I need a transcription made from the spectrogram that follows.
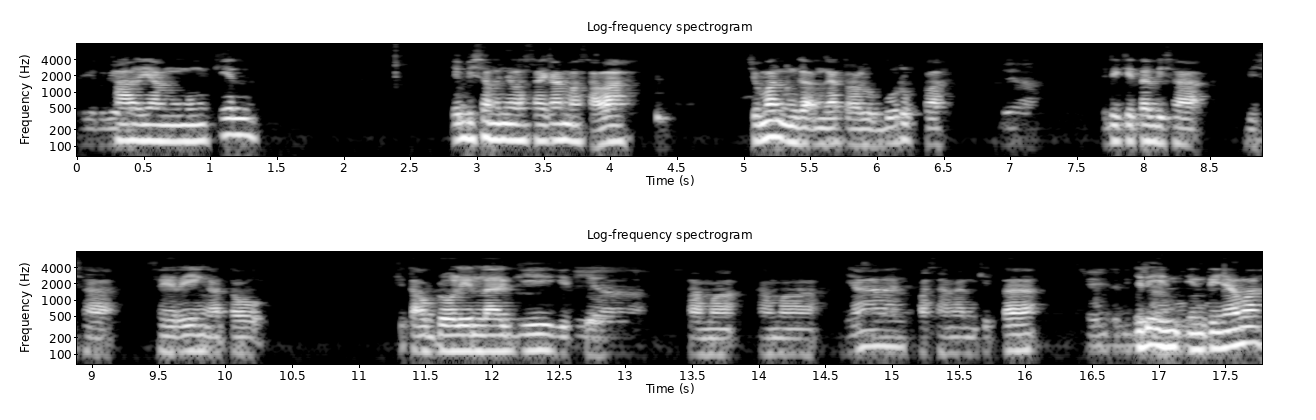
gitu-gitu. hal yang mungkin ya bisa menyelesaikan masalah. Cuman nggak nggak terlalu buruk lah. Ya jadi kita bisa bisa sharing atau kita obrolin lagi gitu. Iya sama sama ya pasangan kita tadi jadi in- ngomong. intinya mah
